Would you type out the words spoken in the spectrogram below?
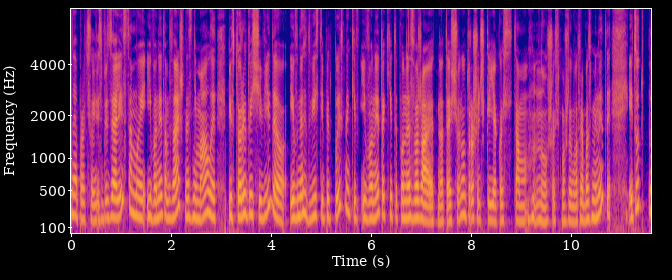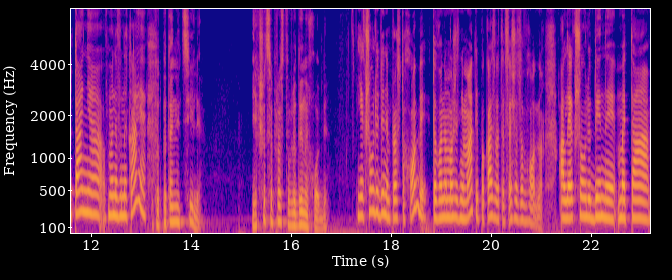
не працюють зі спеціалістами, і вони там, знаєш, не знімали півтори тисячі відео, і в них 200 підписників, і вони такі, типу, не зважають на те, що ну трошечки якось там ну щось можливо треба змінити. І тут питання в мене виникає: Тут питання цілі. Якщо це просто в людини хобі. Якщо у людини просто хобі, то вона може знімати і показувати все, що завгодно. Але якщо у людини мета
